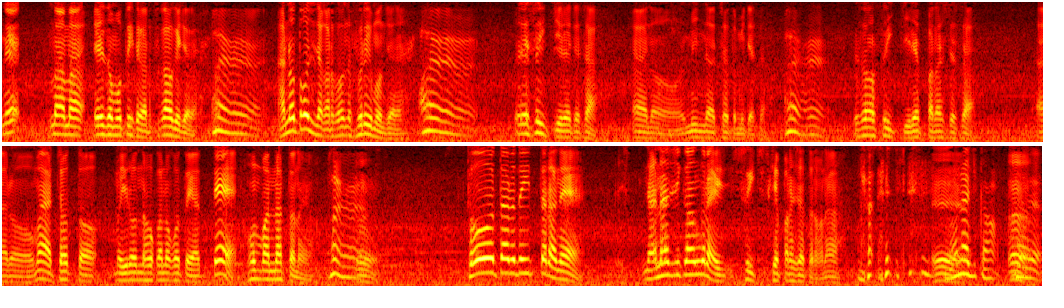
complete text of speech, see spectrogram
ね？まあまあ、映像持ってきたから使うわけじゃない。あの当時だからそんな古いもんじゃない。で、スイッチ入れてさ、あの、みんなちょっと見てさ。で、そのスイッチ入れっぱなしでさ、あの、まあちょっと、まあ、いろんな他のことやって、本番になったのよ。はい。はいはい。うん。トータルで言ったらね、7時間ぐらいスイッチつけっぱなしだったのかな。うん7時間。うん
